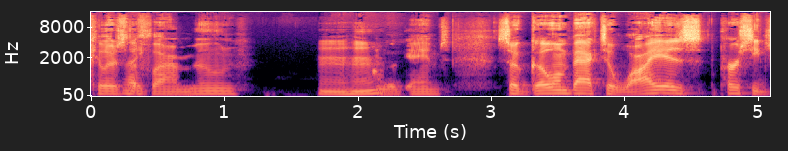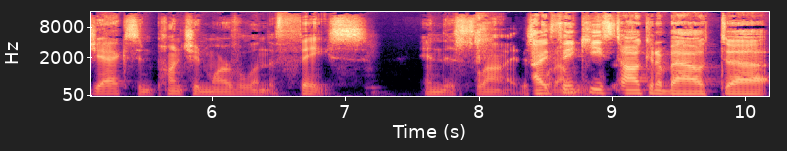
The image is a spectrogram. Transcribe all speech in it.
Killers of the Flower Moon, Mhm. Hunger Games. So going back to why is Percy Jackson punching Marvel in the face in this slide? I what I'm- think he's talking about. Uh,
